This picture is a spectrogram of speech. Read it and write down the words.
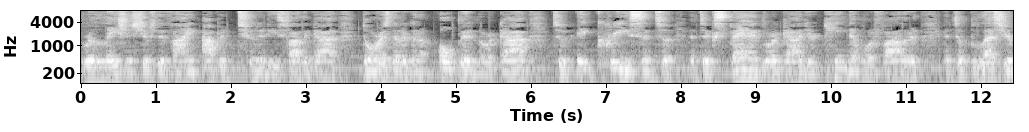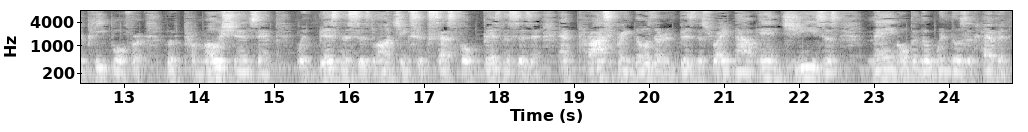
relationships, divine opportunities, Father God. Doors that are going to open, Lord God, to increase and to, and to expand, Lord God, your kingdom, Lord Father, and to bless your people for with promotions and with businesses, launching successful businesses and, and prospering those that are in business right now. In Jesus' name, open the windows of heaven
